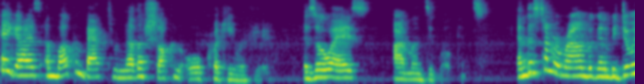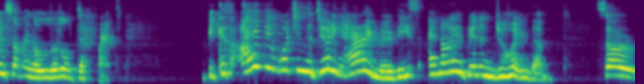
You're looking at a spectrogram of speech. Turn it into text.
Hey guys, and welcome back to another Schlock and Awe Quickie review. As always, I'm Lindsay Wilkins. And this time around, we're going to be doing something a little different. Because I have been watching the Dirty Harry movies and I have been enjoying them. So,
